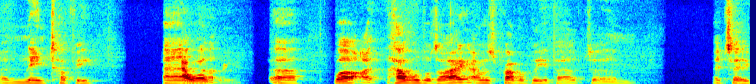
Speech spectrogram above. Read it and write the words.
named Tuffy. And, How uh, old were you? uh, well, I, how old was I? I was probably about, um, I'd say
